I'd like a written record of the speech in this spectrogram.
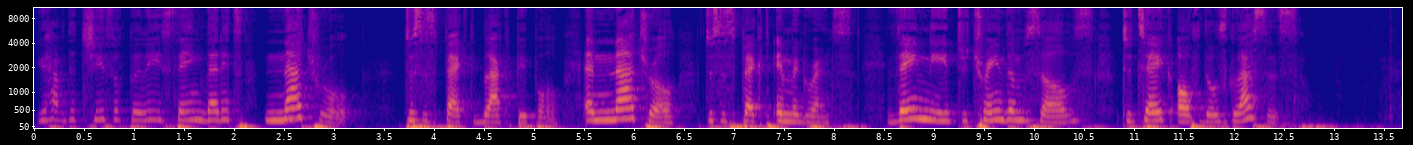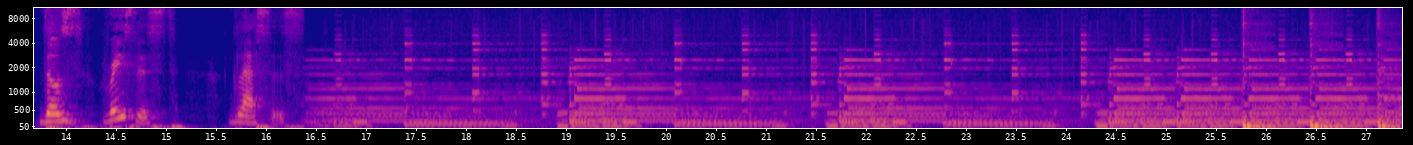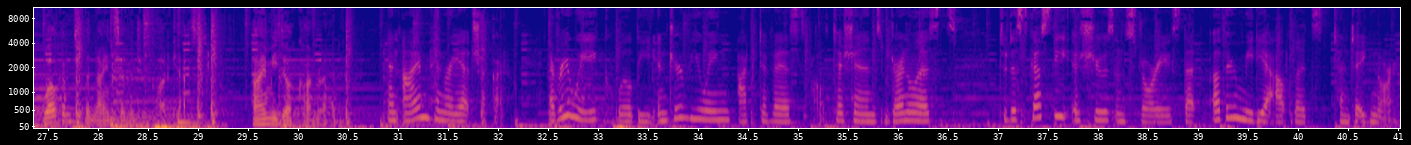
You have the chief of police saying that it's natural to suspect black people and natural to suspect immigrants. They need to train themselves to take off those glasses, those racist glasses. Welcome to the 972 podcast. I'm Edo Konrad. And I'm Henriette Chacar. Every week, we'll be interviewing activists, politicians, and journalists to discuss the issues and stories that other media outlets tend to ignore.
